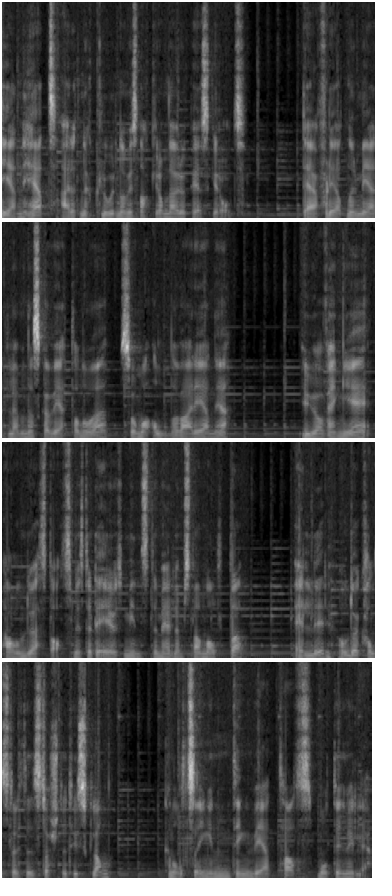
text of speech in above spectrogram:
Enighet er et nøkkelord når vi snakker om Det europeiske råd. Det er fordi at når medlemmene skal vedta noe, så må alle være enige. Uavhengig av om du er statsminister til EUs minste medlemsland Malta, eller om du er kansler til det største Tyskland, kan altså ingenting vedtas mot din vilje.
